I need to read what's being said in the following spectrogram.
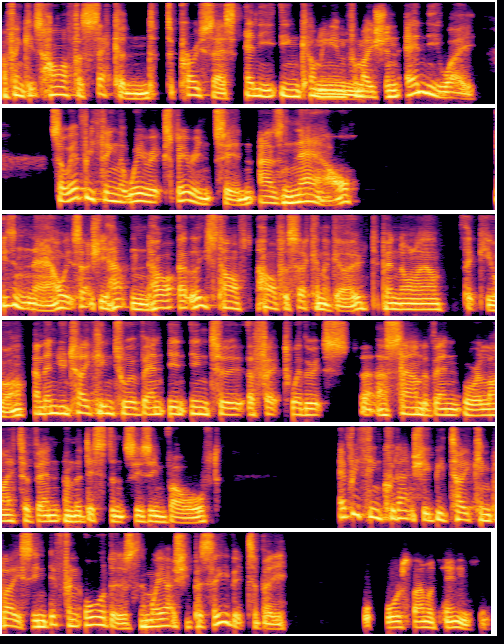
I think it's half a second to process any incoming mm. information anyway. So everything that we're experiencing as now isn't now. It's actually happened at least half half a second ago, depending on how thick you are. And then you take into event in, into effect whether it's a sound event or a light event, and the distances involved. Everything could actually be taking place in different orders than we actually perceive it to be, or simultaneously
